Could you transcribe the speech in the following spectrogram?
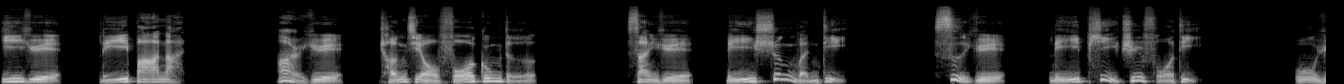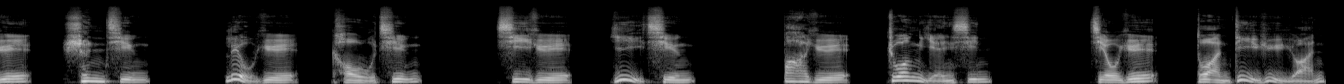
一曰离八难，二曰成就佛功德，三曰离声闻地，四曰。离辟支佛地，五曰身清，六曰口清，七曰意清，八曰庄严心，九曰断地狱缘，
